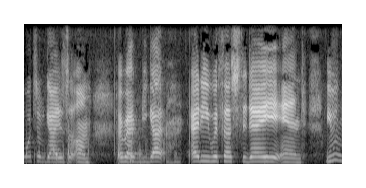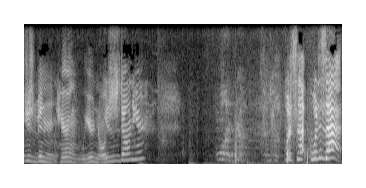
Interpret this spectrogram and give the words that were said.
What's up, guys? Um. We got Eddie with us today, and we've just been hearing weird noises down here. What is that? What is that?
